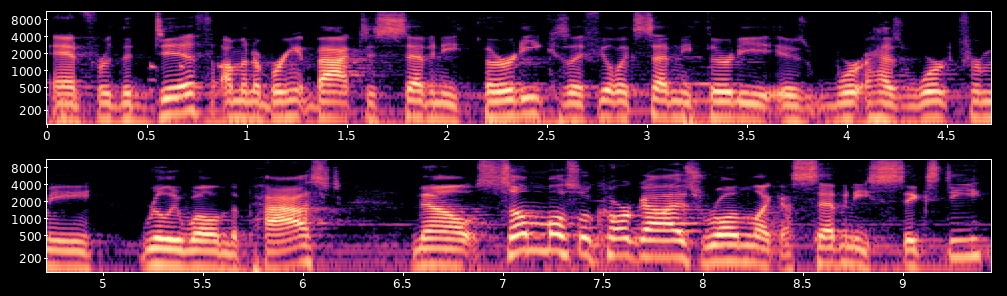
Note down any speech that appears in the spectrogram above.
And for the diff, I'm going to bring it back to 70-30 because I feel like 70-30 is has worked for me really well in the past. Now, some muscle car guys run like a 70-60,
